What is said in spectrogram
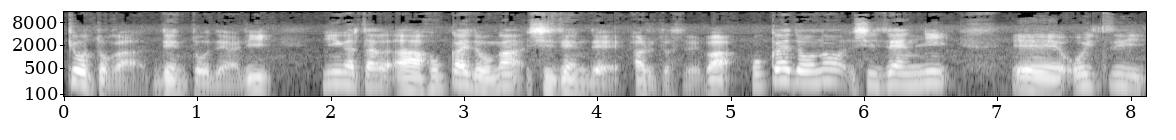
京都が伝統であり、新潟あ、北海道が自然であるとすれば、北海道の自然に、えー、追いつい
